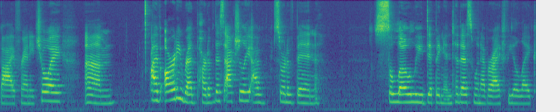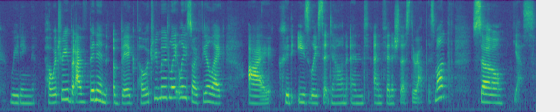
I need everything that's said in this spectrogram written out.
by Franny Choi. Um, I've already read part of this actually. I've sort of been slowly dipping into this whenever I feel like reading poetry, but I've been in a big poetry mood lately, so I feel like I could easily sit down and, and finish this throughout this month. So yes,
